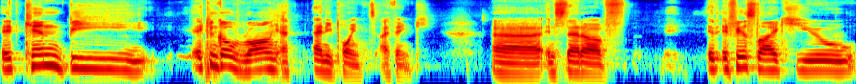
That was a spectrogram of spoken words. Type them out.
it can be it can go wrong at any point. I think uh, instead of it, it feels like you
